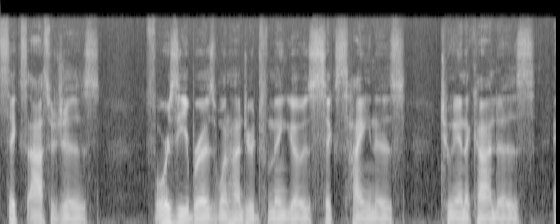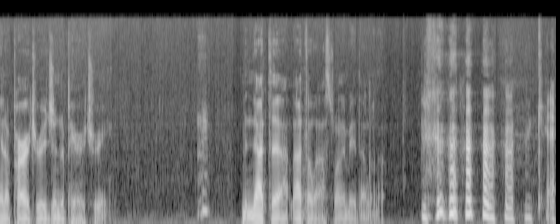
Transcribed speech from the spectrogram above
six ostriches, four zebras, 100 flamingos, six hyenas, two anacondas, and a partridge and a pear tree. Not the not the last one. I made that one up. Okay.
